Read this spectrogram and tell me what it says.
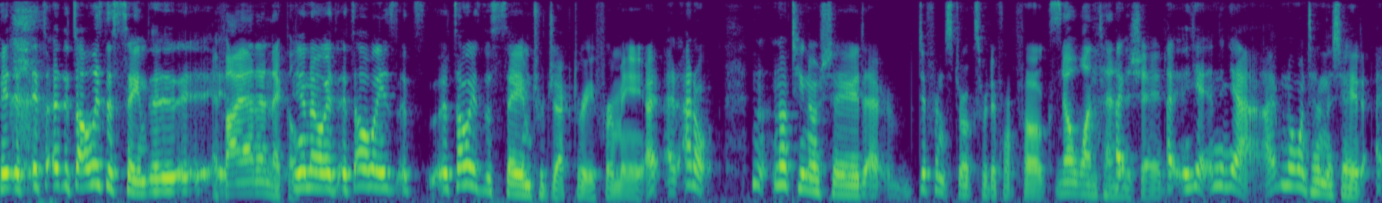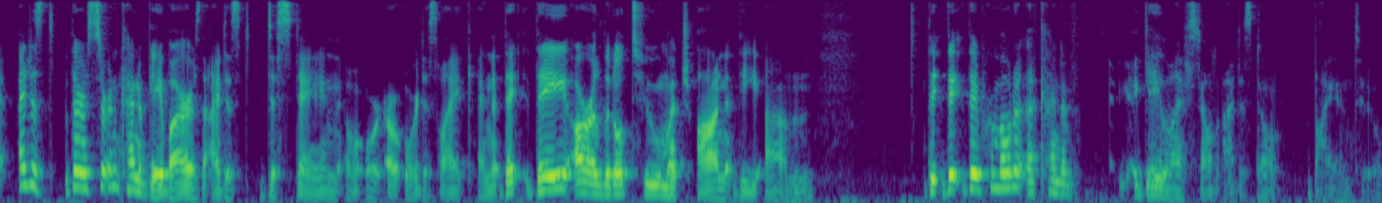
it's it's it's always the same. If I had a nickel, You know, it, it's always it's it's always the same trajectory for me. I I, I don't no Tino shade. Uh, different strokes for different folks. no 110 in the shade. I, yeah, and yeah, I have no one ten in the shade. I, I just there are certain kind of gay bars that I just disdain or, or, or, or dislike, and they they are a little too much on the um. They they, they promote a, a kind of a gay lifestyle that I just don't buy into.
